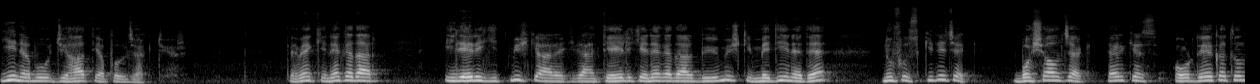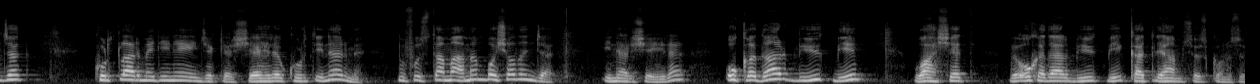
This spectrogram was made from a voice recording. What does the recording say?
yine bu cihat yapılacak diyor. Demek ki ne kadar ileri gitmiş ki hareket, yani tehlike ne kadar büyümüş ki Medine'de nüfus gidecek, boşalacak, herkes orduya katılacak, kurtlar Medine'ye inecekler. Şehre kurt iner mi? Nüfus tamamen boşalınca iner şehre. O kadar büyük bir vahşet ve o kadar büyük bir katliam söz konusu.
